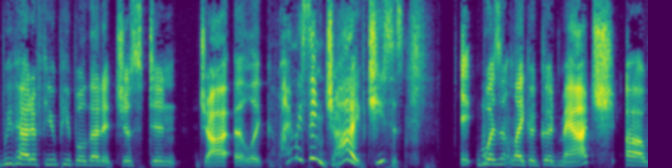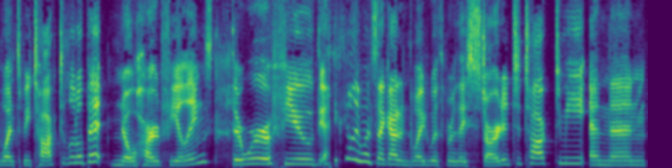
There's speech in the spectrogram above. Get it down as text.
We've had a few people that it just didn't jive. Like, why am I saying jive? Jesus. It wasn't like a good match. Uh, once we talked a little bit, no hard feelings. There were a few. I think the only ones I got annoyed with were they started to talk to me and then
